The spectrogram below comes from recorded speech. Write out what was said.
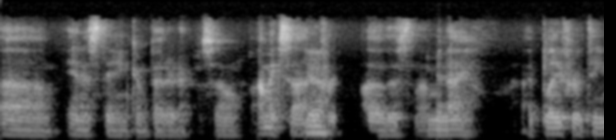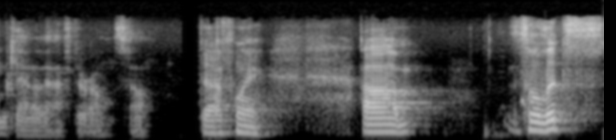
uh, and staying competitive. So I'm excited yeah. for uh, this. I mean, I I play for Team Canada after all, so definitely. Um, so let's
